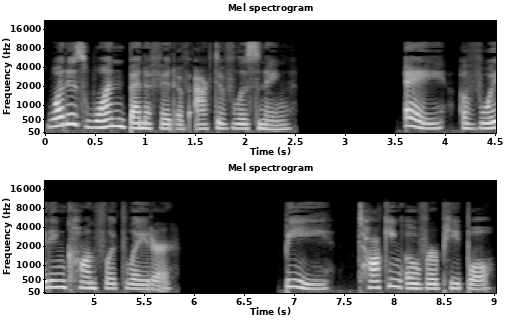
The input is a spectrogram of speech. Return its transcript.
What is one benefit of active listening? A. Avoiding conflict later. B. Talking over people.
